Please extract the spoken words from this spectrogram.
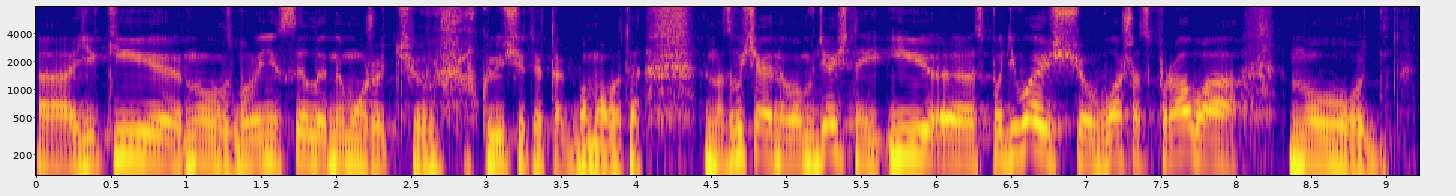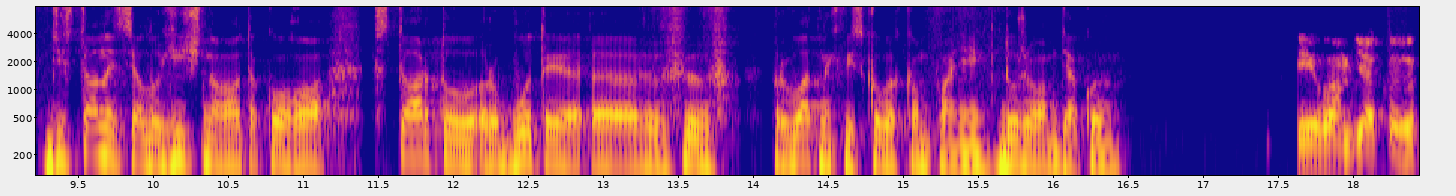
е, які ну, збройні сили не можуть включити, так би мовити. Надзвичайно вам вдячний і сподіваюся, що ваша справа ну, дістанеться логічного такого старту роботи в приватних військових компаній. Дуже вам дякую. І вам дякую.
